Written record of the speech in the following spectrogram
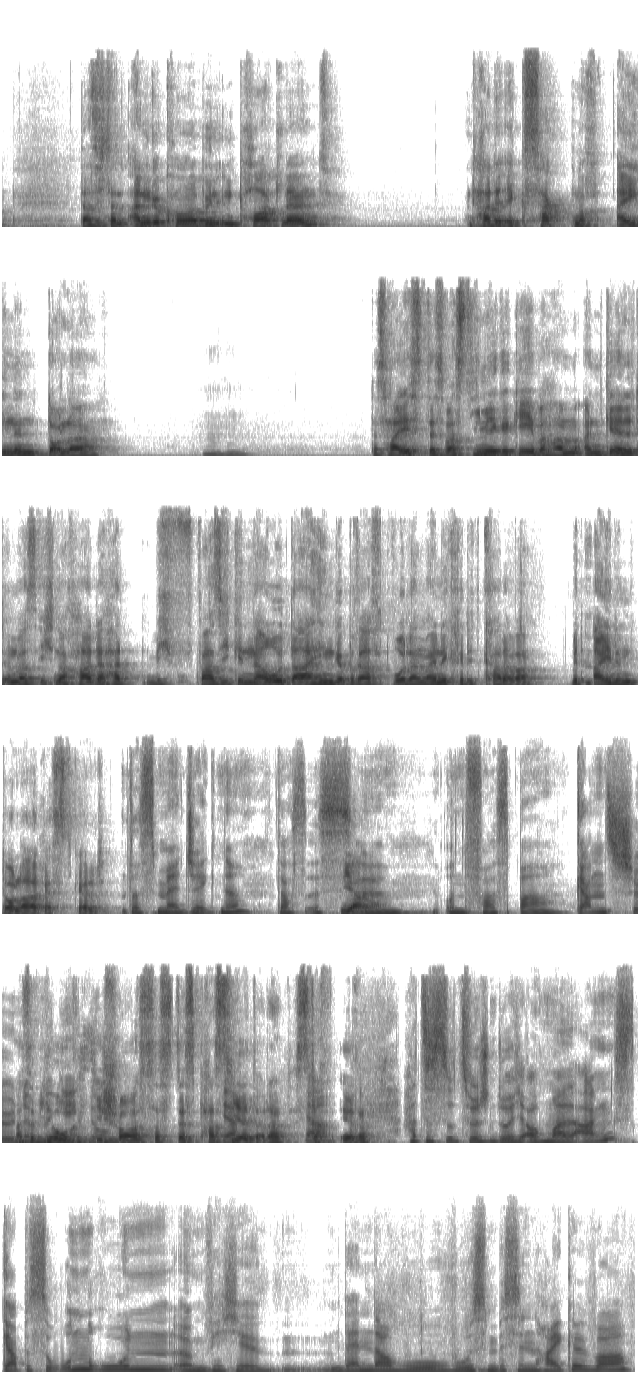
dass ich dann angekommen bin in Portland und hatte exakt noch einen Dollar. Mhm. Das heißt, das, was die mir gegeben haben an Geld und was ich noch hatte, hat mich quasi genau dahin gebracht, wo dann meine Kreditkarte war. Mit einem Dollar Restgeld. Das ist Magic, ne? Das ist ja. äh, unfassbar. Ganz schön. Also wie hoch ist die Chance, dass das passiert, ja. oder? Das ist ja. doch irre. Hattest du zwischendurch auch mal Angst? Gab es so Unruhen, irgendwelche Länder, wo, wo es ein bisschen heikel war?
